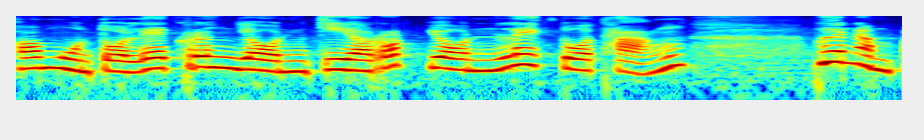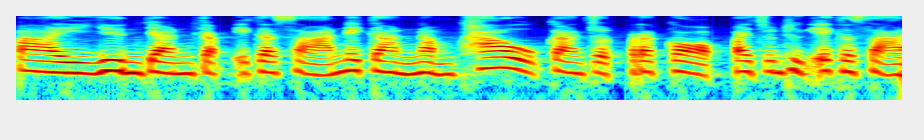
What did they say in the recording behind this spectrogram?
ข้อมูลตัวเลขเครื่องยนต์ เกียร์รถยนต์ เลขตัวถัง เพื่อนำไปยืนยันกับเอกสารในการนำเข้าการจดประกอบไปจนถึงเอกสาร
